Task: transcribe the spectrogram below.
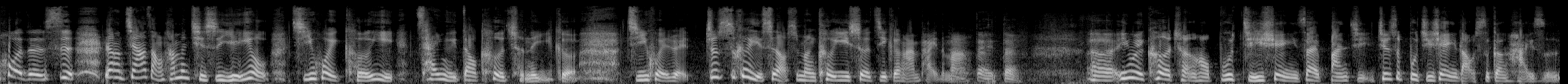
或者是让家长他们其实也有机会可以参与到课程的一个机会，对，就这个也是老师们刻意设计跟安排的吗？对对。呃，因为课程哈不局限于在班级，就是不局限于老师跟孩子，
